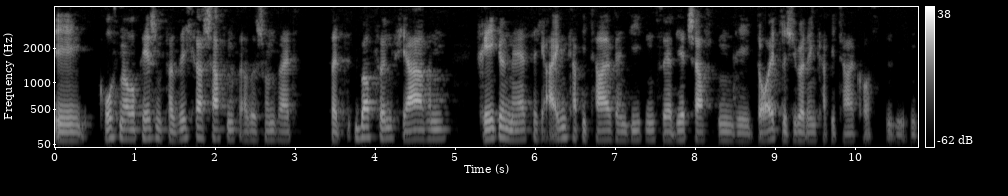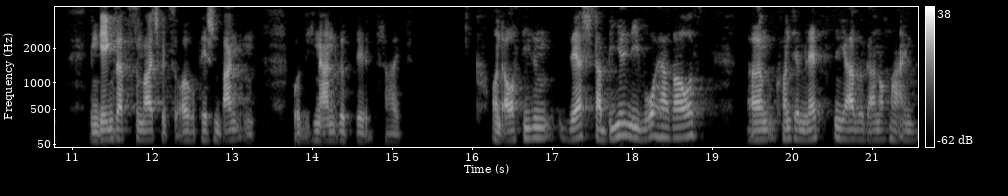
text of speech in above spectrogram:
Die großen europäischen Versicherer schaffen es also schon seit, seit über fünf Jahren, regelmäßig Eigenkapitalrenditen zu erwirtschaften, die deutlich über den Kapitalkosten liegen. Im Gegensatz zum Beispiel zu europäischen Banken, wo sich ein anderes Bild zeigt. Und aus diesem sehr stabilen Niveau heraus ähm, konnte im letzten Jahr sogar nochmal ein,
